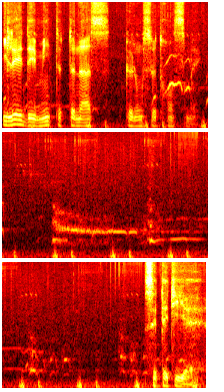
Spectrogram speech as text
Il est des mythes tenaces que l'on se transmet. C'était hier.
